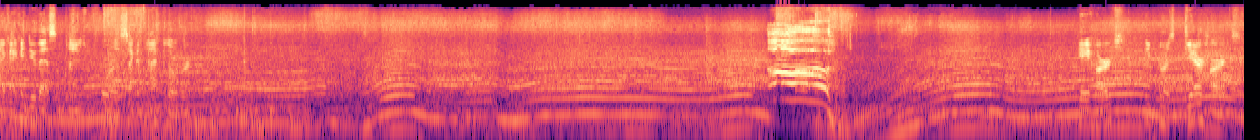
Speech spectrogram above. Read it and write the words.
Heck, I can do that sometimes before the second lap is over. Gayhart? I think it was Gerhardt.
